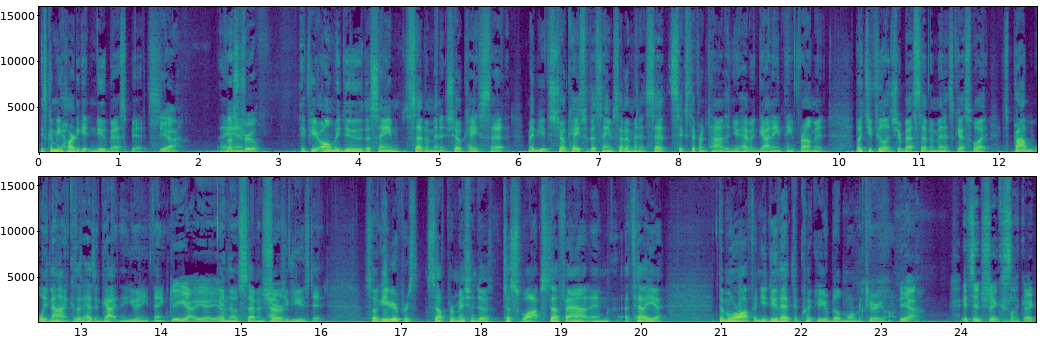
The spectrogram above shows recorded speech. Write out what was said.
it's going to be hard to get new best bits. Yeah. That's true. If you only do the same seven minute showcase set, maybe you've showcased with the same seven minute set six different times and you haven't got anything from it, but you feel it's your best seven minutes, guess what? It's probably not because it hasn't gotten you anything Yeah, yeah, yeah. in those seven Sure. times you've used it. So give yourself permission to, to swap stuff out. And I tell you, the more often you do that, the quicker you'll build more material. Yeah. It's interesting because like I,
